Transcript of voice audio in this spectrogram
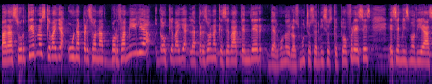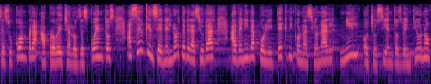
Para surtirnos que vaya una persona por familia o que vaya la persona que se va a atender de alguno de los muchos servicios que tú ofreces, ese mismo día hace su compra, aprovecha los descuentos. Acérquense en el norte de la ciudad, Avenida Politécnico Nacional 1821,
